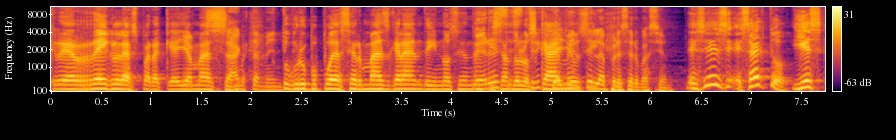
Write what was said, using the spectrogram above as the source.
Crear reglas para que haya más. Exactamente. Tu grupo pueda ser más grande y no se anden Pero es pisando los callos. y- la preservación. Ese es, exacto. Y es,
